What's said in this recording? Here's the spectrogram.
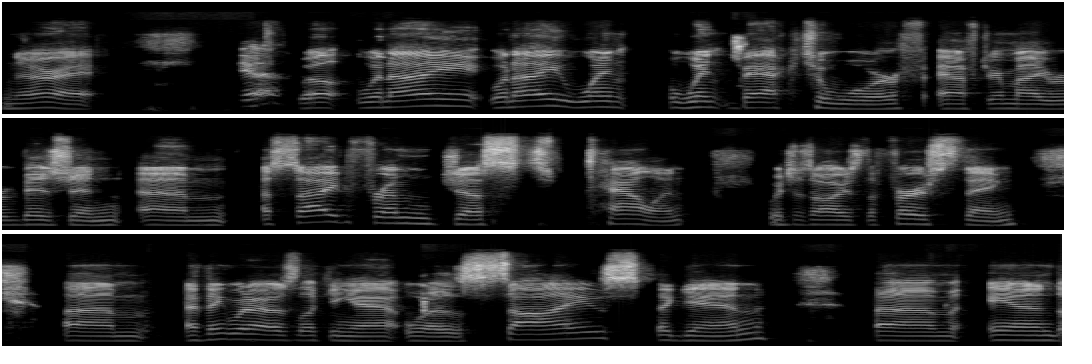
All right. Yeah. Well, when I when I went went back to Worf after my revision, um, aside from just talent, which is always the first thing, um, I think what I was looking at was size again, um, and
